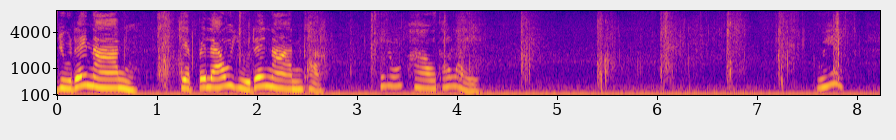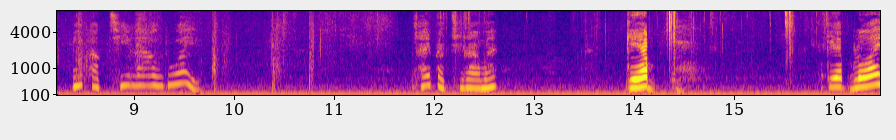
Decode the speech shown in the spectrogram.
อยู่ได้นาน เก็บไปแล้วอยู่ได้นานค่ะ ไม่รู้พาวเท่าไหร่วิมีผักชีลาวด้วย ใช่ผักชีลาวไหมเก็บ เก็บเลย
